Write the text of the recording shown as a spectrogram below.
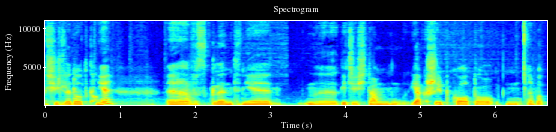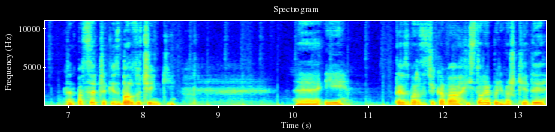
się źle dotknie. E, Względnie e, gdzieś tam jak szybko, to mm, bo ten paseczek jest bardzo cienki. E, I to jest bardzo ciekawa historia, ponieważ kiedy e,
